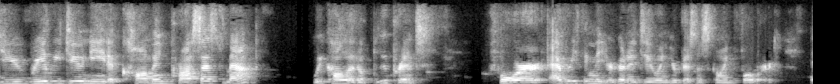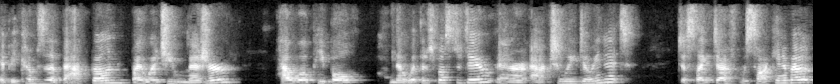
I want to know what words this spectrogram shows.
You really do need a common process map. We call it a blueprint for everything that you're going to do in your business going forward. It becomes the backbone by which you measure how well people know what they're supposed to do and are actually doing it, just like Jeff was talking about.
